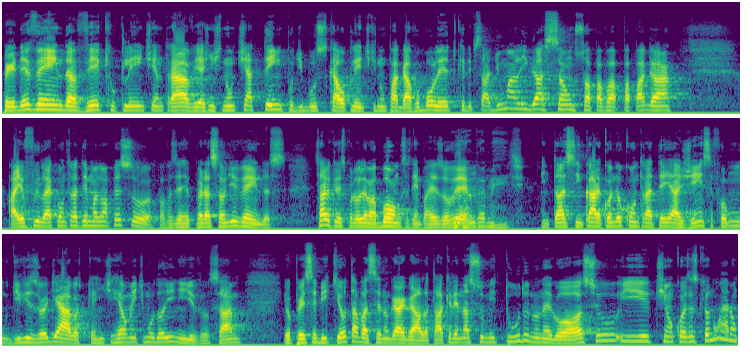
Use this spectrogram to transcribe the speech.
Perder venda, ver que o cliente entrava e a gente não tinha tempo de buscar o cliente que não pagava o boleto, que ele precisava de uma ligação só para pagar. Aí eu fui lá e contratei mais uma pessoa para fazer a recuperação de vendas. Sabe aqueles problemas bons que você tem para resolver? Exatamente. Então, assim, cara, quando eu contratei a agência, foi um divisor de águas, porque a gente realmente mudou de nível, sabe? Eu percebi que eu estava sendo gargalo, eu tava querendo assumir tudo no negócio e tinham coisas que eu não era,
